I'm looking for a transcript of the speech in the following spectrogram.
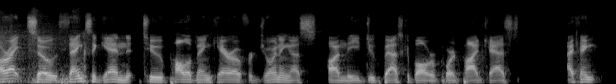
All right. So thanks again to Paolo Banchero for joining us on the Duke Basketball Report podcast. I think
